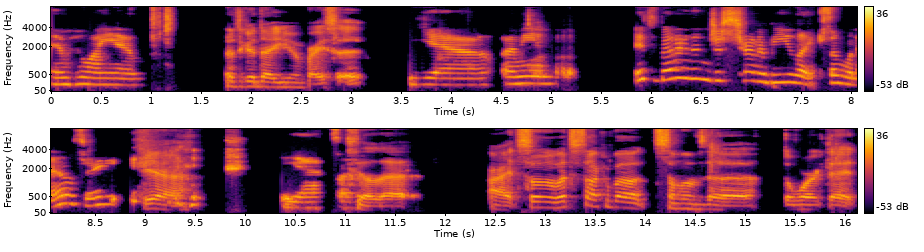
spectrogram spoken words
am who I am. It's good that you embrace it. Yeah, I mean, it's better than just trying to be like someone else, right? Yeah. yeah. I feel that. All right, so let's talk about some of the the work that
